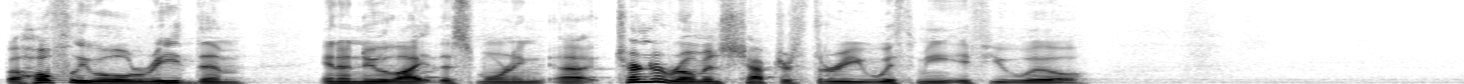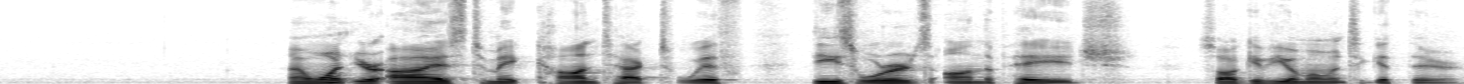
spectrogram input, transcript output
But hopefully, we'll read them in a new light this morning. Uh, turn to Romans chapter 3 with me, if you will. I want your eyes to make contact with these words on the page. So I'll give you a moment to get there.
